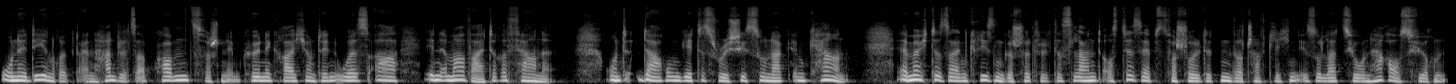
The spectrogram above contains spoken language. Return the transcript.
Ohne den rückt ein Handelsabkommen zwischen dem Königreich und den USA in immer weitere Ferne. Und darum geht es Rishi Sunak im Kern. Er möchte sein krisengeschütteltes Land aus der selbstverschuldeten wirtschaftlichen Isolation herausführen.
